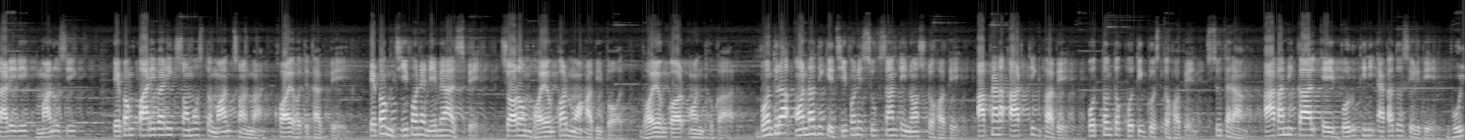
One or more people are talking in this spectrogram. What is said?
শারীরিক, মানসিক এবং পারিবারিক সমস্ত মান সম্মান ক্ষয় হতে থাকবে। এবং জীবনে নেমে আসবে। চরম ভয়ঙ্কর মহাবিপদ, ভয়ঙ্কর অন্ধকার। বন্ধুরা, অন্যদিকে জীবনে সুখ শান্তি নষ্ট হবে। আপনারা আর্থিকভাবে অত্যন্ত ক্ষতিগ্রস্ত হবেন। সুতরাং আগামীকাল এই বরুথিনী একাদশীর দিন ভুল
